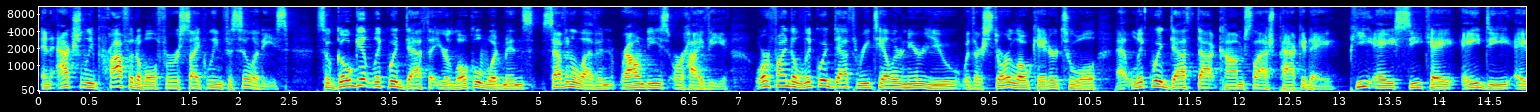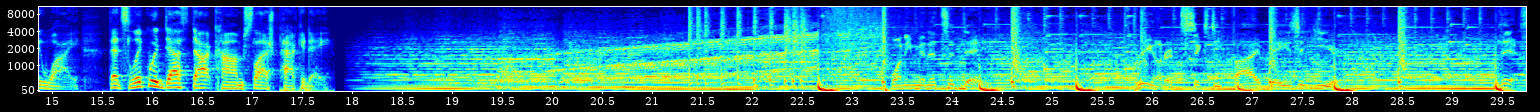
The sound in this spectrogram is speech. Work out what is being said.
and actually profitable for recycling facilities. So go get Liquid Death at your local Woodman's, 7-Eleven, Roundy's, or Hy-Vee, or find a Liquid Death retailer near you with our store locator tool at liquiddeath.com slash packaday, P-A-C-K-A-D-A-Y. That's liquiddeath.com slash packaday. Twenty minutes a day, 365 days a year. This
